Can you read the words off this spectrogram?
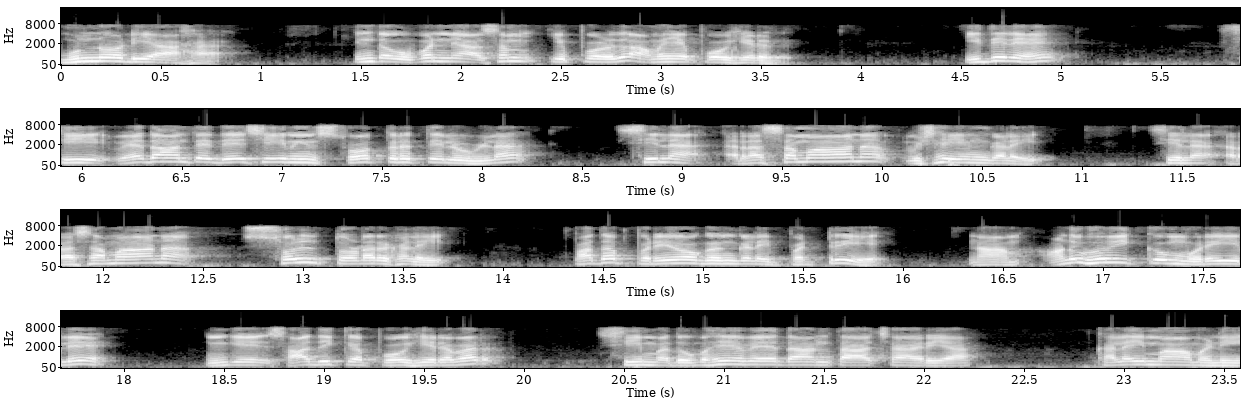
முன்னோடியாக இந்த உபன்யாசம் இப்பொழுது அமையப் போகிறது. இதிலே ஸ்ரீ வேதாந்த தேசியனின் ஸ்தோத்திரத்தில் உள்ள சில ரசமான விஷயங்களை சில ரசமான சொல் தொடர்களை பதப்பிரயோகங்களை பற்றி நாம் அனுபவிக்கும் முறையிலே இங்கே சாதிக்கப் போகிறவர் ஸ்ரீமத் உபய வேதாந்தாச்சாரியா கலைமாமணி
